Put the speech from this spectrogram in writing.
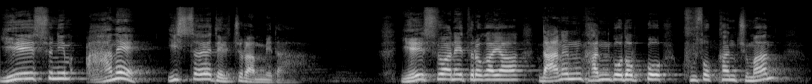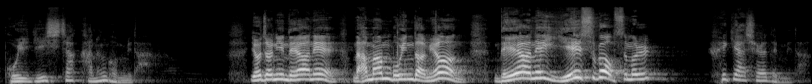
예수님 안에 있어야 될 줄 압니다. 예수 안에 들어가야 나는 간 곳 없고 구속한 주만 보이기 시작하는 겁니다. 여전히 내 안에 나만 보인다면 내 안에 예수가 없음을 회개하셔야 됩니다.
